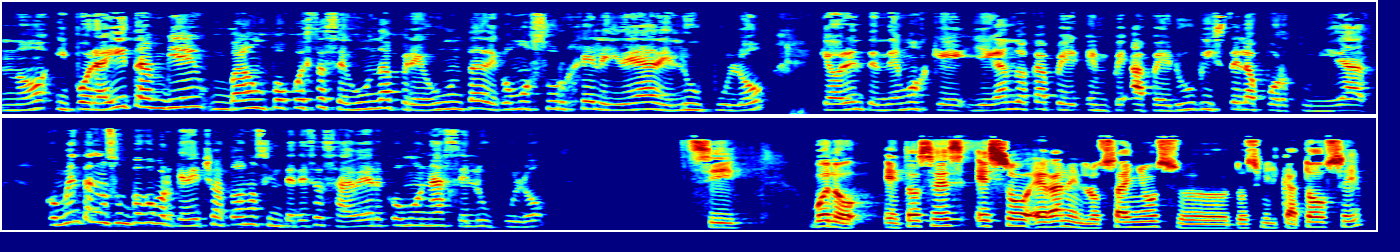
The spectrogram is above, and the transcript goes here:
¿no? Y por ahí también va un poco esta segunda pregunta de cómo surge la idea de lúpulo, que ahora entendemos que llegando acá a Perú viste la oportunidad. Coméntanos un poco porque de hecho a todos nos interesa saber cómo nace lúpulo. Sí, bueno, entonces eso eran en los años 2014 eh,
